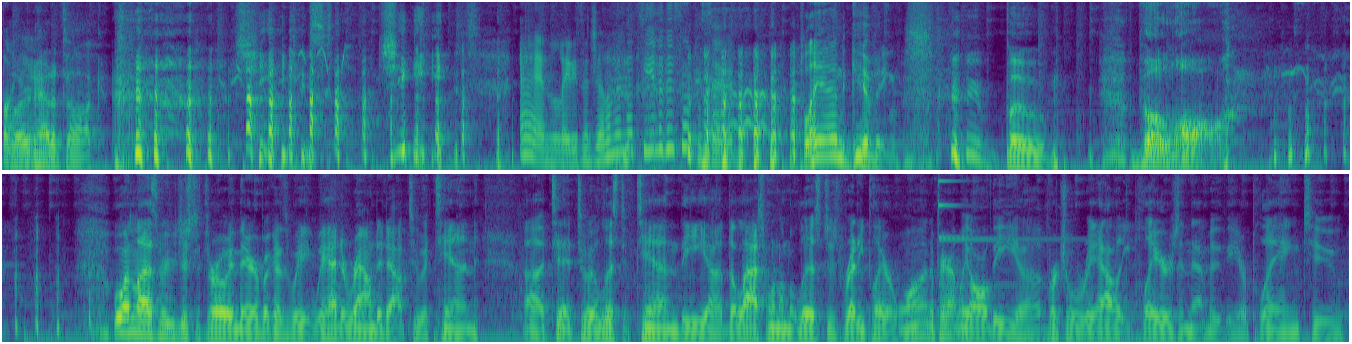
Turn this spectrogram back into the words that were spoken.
Learn how to talk. Jeez. Jeez. And ladies and gentlemen, that's the end of this episode. Planned giving. Boom. The law. One last movie just to throw in there because we, we had to round it out to a 10. Uh, to, to a list of 10 the uh, the last one on the list is ready player one apparently all the uh, virtual reality players in that movie are playing to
